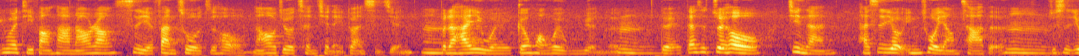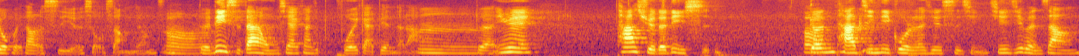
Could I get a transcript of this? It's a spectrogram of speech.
因为提防他，然后让四爷犯错之后，然后就沉潜了一段时间。嗯，本来还以为跟皇位无缘了。嗯，对，但是最后竟然还是又阴错阳差的，嗯，就是又回到了四爷的手上这样子。嗯，对，历史当然我们现在看是不会改变的啦。嗯，对，因为。他学的历史，跟他经历过的那些事情，哦、其实基本上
